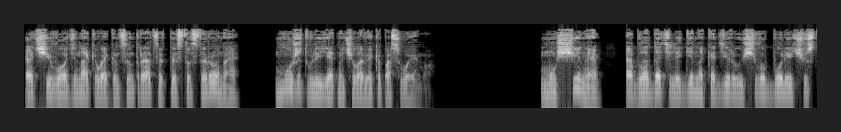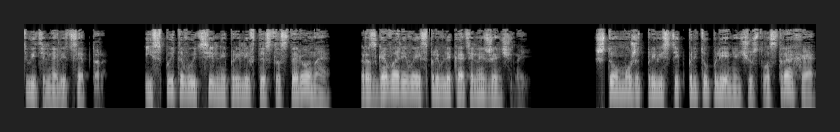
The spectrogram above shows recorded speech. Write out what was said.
отчего одинаковая концентрация тестостерона может влиять на человека по-своему. Мужчины, обладатели гена, кодирующего более чувствительный рецептор, испытывают сильный прилив тестостерона, разговаривая с привлекательной женщиной что может привести к притуплению чувства страха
